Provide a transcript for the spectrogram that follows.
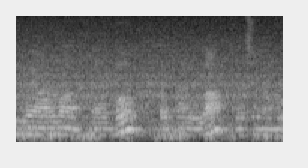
ఇరవై ఆరవ అధ్యాయము పద్నాలుగవ వచనము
